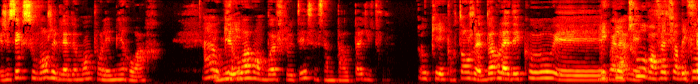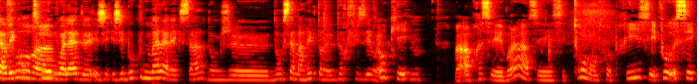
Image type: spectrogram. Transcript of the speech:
Et je sais que souvent j'ai de la demande pour les miroirs. Ah, les miroirs en bois flotté, ça, ça me parle pas du tout. Ok. Pourtant, j'adore la déco et les contours en fait, faire des contours. Faire des contours, euh. voilà. J'ai beaucoup de mal avec ça, donc je, donc ça m'arrive de, refuser. Ouais. Ok. Mm. Bah après, c'est voilà, c'est ton entreprise. C'est c'est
